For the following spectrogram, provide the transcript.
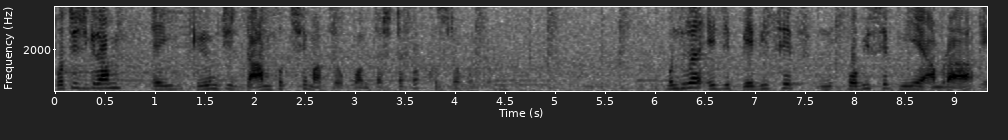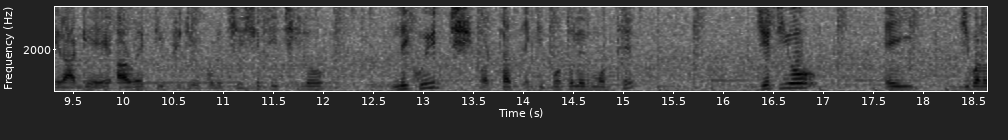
পঁচিশ গ্রাম এই ক্রিমটির দাম হচ্ছে মাত্র পঞ্চাশ টাকা খুচরা মূল্য। বন্ধুরা, এই যে বেবিসেফ পবিসেফ নিয়ে আমরা এর আগে আরও একটি ভিডিও করেছি। সেটি ছিল লিকুইড অর্থাৎ একটি বোতলের মধ্যে। যেটিও এই জীবাণু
